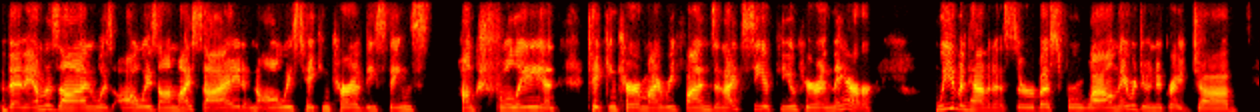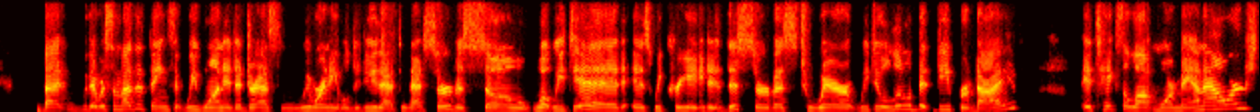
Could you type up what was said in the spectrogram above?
that Amazon was always on my side and always taking care of these things punctually and taking care of my refunds. And I'd see a few here and there. We even it a service for a while and they were doing a great job but there were some other things that we wanted addressed and we weren't able to do that through that service. So what we did is we created this service to where we do a little bit deeper dive. It takes a lot more man hours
